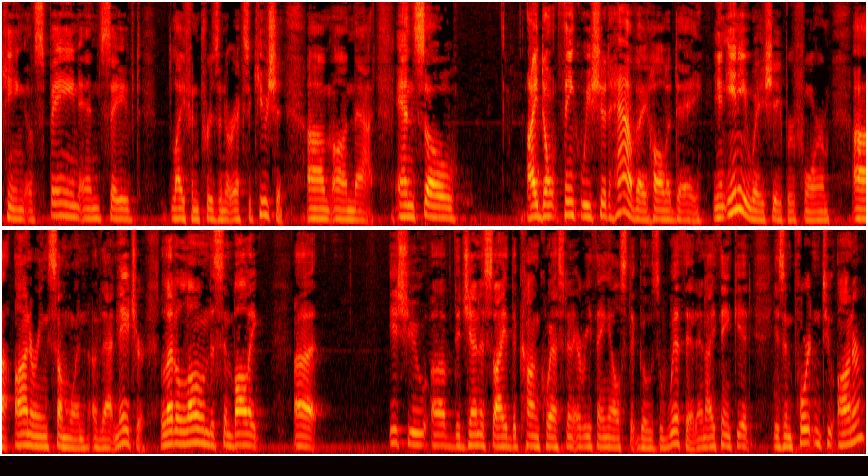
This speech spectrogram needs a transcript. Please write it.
King of Spain and saved life in prison or execution um, on that. And so I don't think we should have a holiday in any way, shape, or form uh, honoring someone of that nature, let alone the symbolic uh, issue of the genocide, the conquest, and everything else that goes with it. And I think it is important to honor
